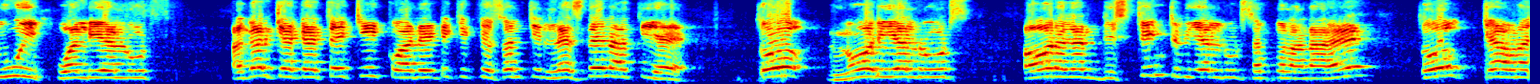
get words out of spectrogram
टू इक्वल रियल रूट्स अगर क्या कहते हैं कि क्वाड्रेटिक इक्वेशन की लेस देन आती है तो नो रियल रूट्स और अगर डिस्टिंक्ट रियल रूट सबको लाना है तो क्या होना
